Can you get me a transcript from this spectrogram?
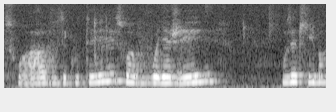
Soit vous écoutez, soit vous voyagez, vous êtes libre.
